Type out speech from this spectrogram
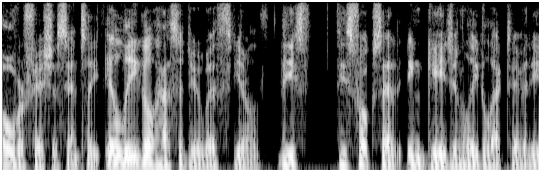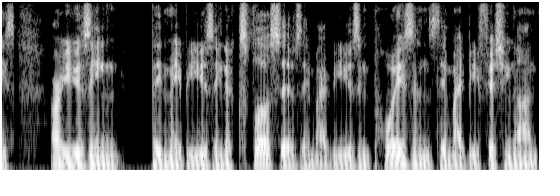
overfish essentially. Illegal has to do with you know these these folks that engage in illegal activities are using they may be using explosives they might be using poisons they might be fishing on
